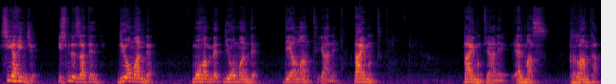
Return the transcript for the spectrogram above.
Siyah inci. İsmi de zaten Diomande. Muhammed Diomande. Diamant yani diamond. Diamond yani elmas, pırlanta.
